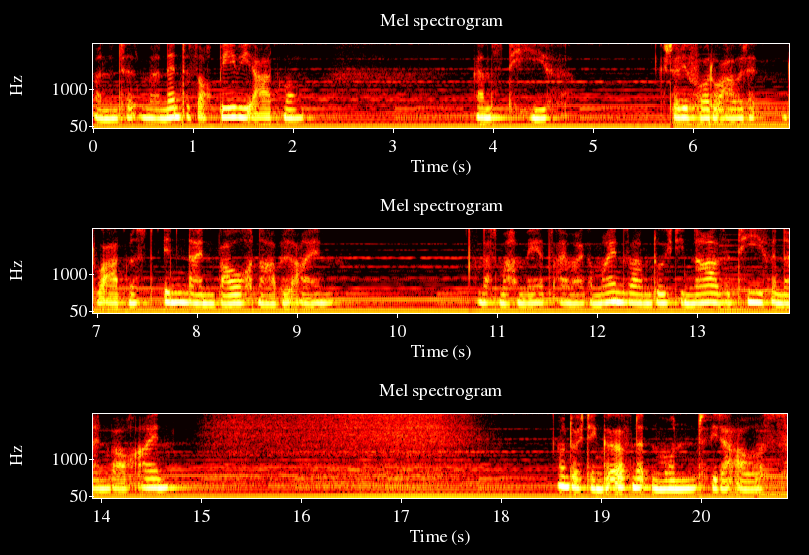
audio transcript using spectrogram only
Man nennt, man nennt es auch Babyatmung. Ganz tief. Stell dir vor, du, du atmest in deinen Bauchnabel ein. Und das machen wir jetzt einmal gemeinsam durch die Nase tief in deinen Bauch ein. Und durch den geöffneten Mund wieder aus.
